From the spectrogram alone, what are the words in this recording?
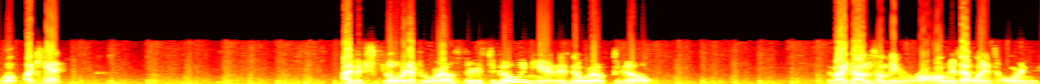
Well, I can't... I've explored everywhere else there is to go in here. There's nowhere else to go. Have I done something wrong? Is that why it's orange?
